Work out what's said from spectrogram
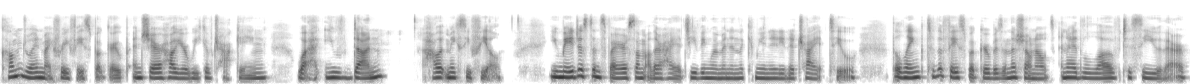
come join my free Facebook group and share how your week of tracking, what you've done, how it makes you feel. You may just inspire some other high achieving women in the community to try it too. The link to the Facebook group is in the show notes, and I'd love to see you there.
